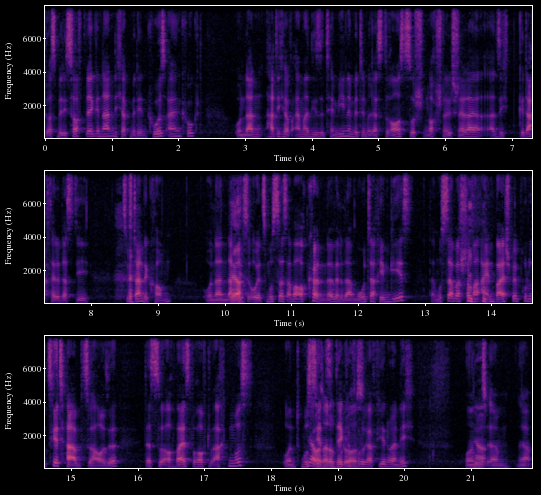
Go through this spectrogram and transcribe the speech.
du hast mir die Software genannt, ich habe mir den Kurs angeguckt und dann hatte ich auf einmal diese Termine mit den Restaurants so noch schnell schneller, als ich gedacht hätte, dass die zustande kommen. Und dann dachte ja. ich so, oh, jetzt musst du das aber auch können. Ne? Wenn du da am Montag hingehst, dann musst du aber schon mal ein Beispiel produziert haben zu Hause, dass du auch weißt, worauf du achten musst und musst ja, jetzt die Decke fotografieren oder nicht. Und ja. Ähm, ja.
